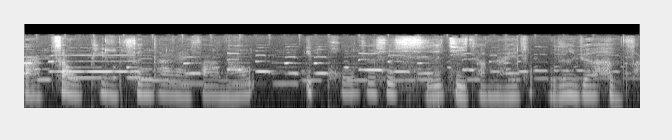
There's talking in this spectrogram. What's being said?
把照片分开来发，然后一泼就是十几张那一种，我真的觉得很烦。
